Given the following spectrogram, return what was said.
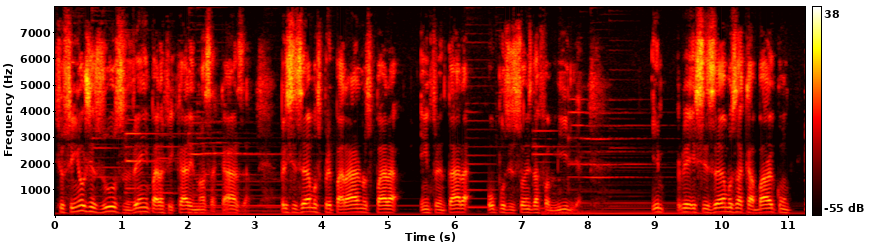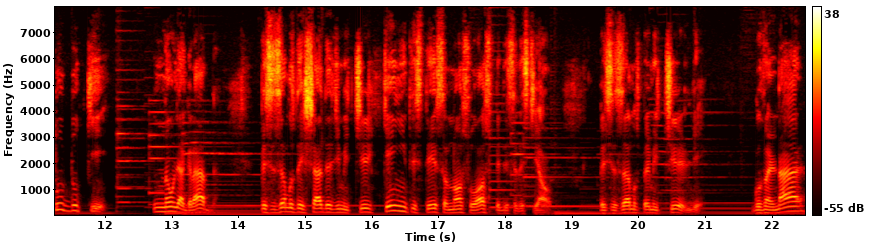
Se o Senhor Jesus vem para ficar em nossa casa, precisamos preparar-nos para enfrentar oposições da família. E precisamos acabar com tudo que não lhe agrada. Precisamos deixar de admitir quem entristeça o nosso hóspede celestial. Precisamos permitir-lhe governar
